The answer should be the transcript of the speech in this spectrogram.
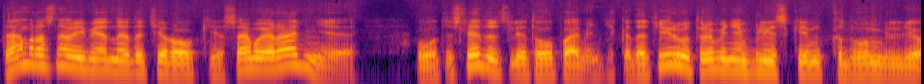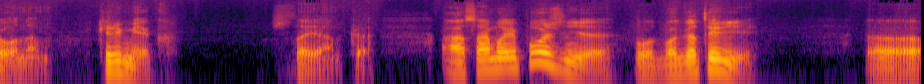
Там разновременные датировки. Самые ранние, вот, исследователи этого памятника датируют временем близким к 2 миллионам. Кермек, стоянка. А самые поздние, вот, богатыри, э,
